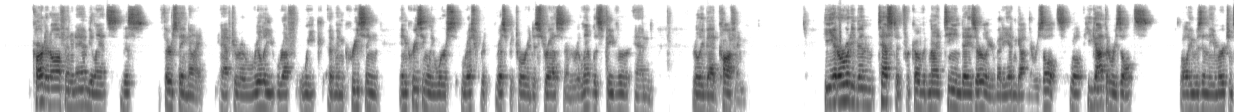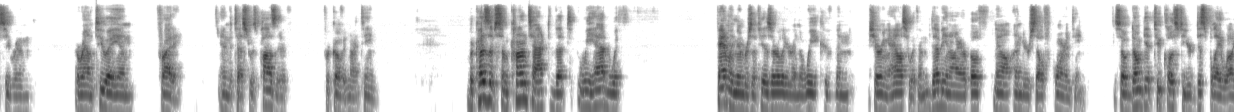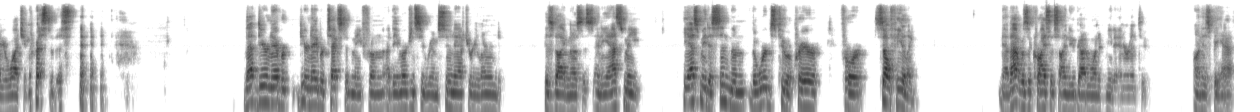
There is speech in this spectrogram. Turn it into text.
carted off in an ambulance this Thursday night after a really rough week of increasing increasingly worse resp- respiratory distress and relentless fever and really bad coughing. He had already been tested for COVID 19 days earlier, but he hadn't gotten the results. Well, he got the results while he was in the emergency room around 2 a.m. Friday, and the test was positive for COVID 19 because of some contact that we had with family members of his earlier in the week who've been sharing a house with him, Debbie and I are both now under self quarantine. So don't get too close to your display while you're watching the rest of this. that dear neighbor, dear neighbor texted me from uh, the emergency room soon after he learned his diagnosis, and he asked me he asked me to send them the words to a prayer for self healing. Now, that was a crisis I knew God wanted me to enter into on his behalf.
